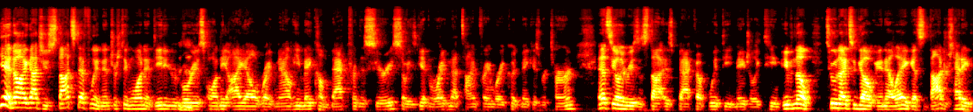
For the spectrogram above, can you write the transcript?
Yeah, no, I got you. Stott's definitely an interesting one. And Didi mm-hmm. Gregorius mm-hmm. on the IL right now. He may come back for this series, so he's getting right in that time frame where he could make his return. And that's the only reason Stott is back up with the major league team. Even though two nights ago in LA against the Dodgers had a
